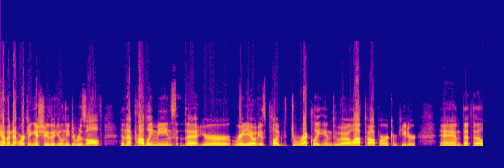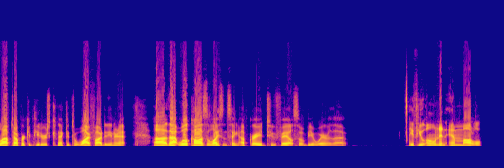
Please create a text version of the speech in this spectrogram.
have a networking issue that you'll need to resolve. And that probably means that your radio is plugged directly into a laptop or a computer, and that the laptop or computer is connected to Wi-Fi to the internet. Uh, that will cause the licensing upgrade to fail, so be aware of that. If you own an M model,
